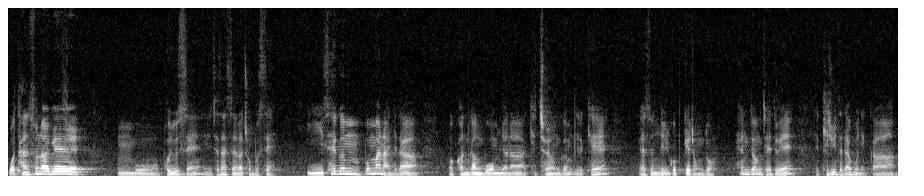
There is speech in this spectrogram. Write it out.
뭐 단순하게 음, 뭐 보유세, 재산세나 종부세 이 세금뿐만 아니라 뭐 건강보험료나 기초연금 이렇게 67개 정도 행정제도의 기준이 되다 보니까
